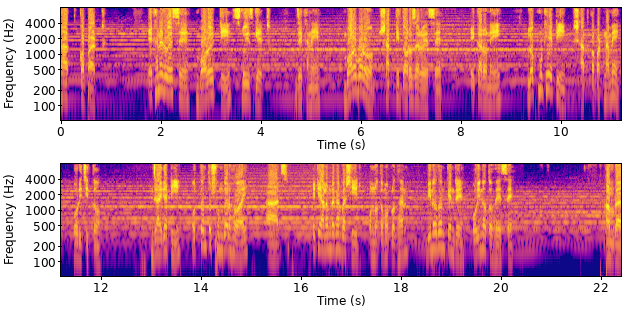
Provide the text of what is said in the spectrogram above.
সাত কপাট। এখানে রয়েছে বড় একটি স্লুইস গেট, যেখানে বড় বড় সাতটি দরজা রয়েছে। এ কারণেই লোকমুখে এটি সাত কপাট নামে পরিচিত। জায়গাটি অত্যন্ত সুন্দর হওয়ায় আজ এটি আলমডাঙ্গাবাসীর অন্যতম প্রধান বিনোদন কেন্দ্রে পরিণত হয়েছে। আমরা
